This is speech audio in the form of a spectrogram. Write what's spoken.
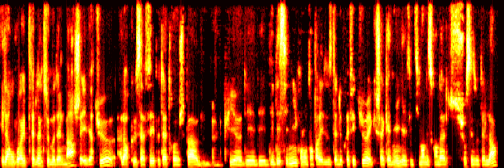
et là, on voit très bien que ce modèle marche et est vertueux, alors que ça fait peut-être, je sais pas, depuis euh, des, décennies qu'on entend parler des hôtels de préfecture et que chaque année, il y a effectivement des scandales sur ces hôtels-là.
